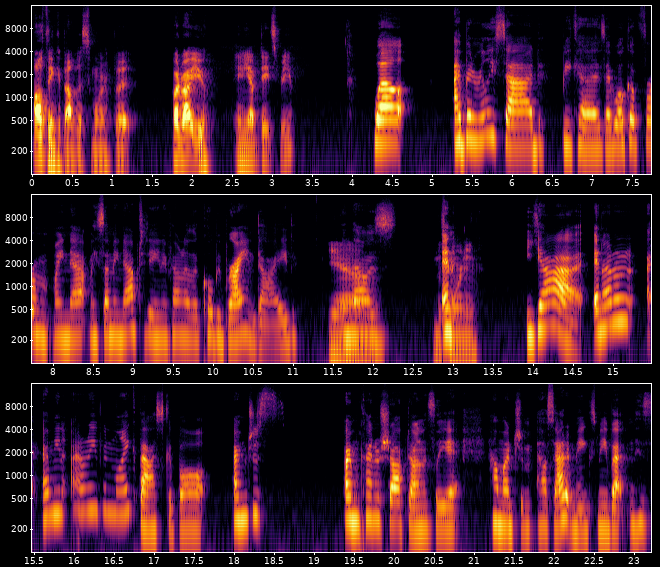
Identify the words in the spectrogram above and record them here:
I'll think about this more. But what about you? Any updates for you? well, I've been really sad because I woke up from my nap, my Sunday nap today, and I found out that Kobe Bryant died. Yeah. And that was, this and- morning. yeah. And I don't, I, I mean, I don't even like basketball. I'm just, I'm kind of shocked, honestly, at how much, how sad it makes me. But his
